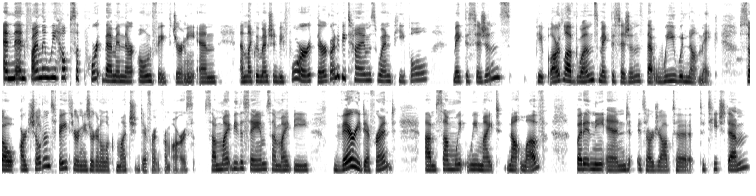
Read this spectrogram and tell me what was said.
and then finally, we help support them in their own faith journey. And and like we mentioned before, there are going to be times when people make decisions people our loved ones make decisions that we would not make so our children's faith journeys are going to look much different from ours some might be the same some might be very different um, some we, we might not love but in the end it's our job to to teach them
